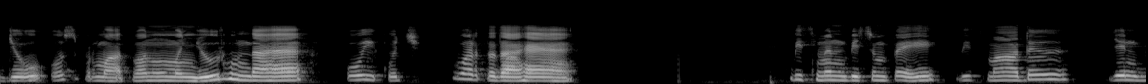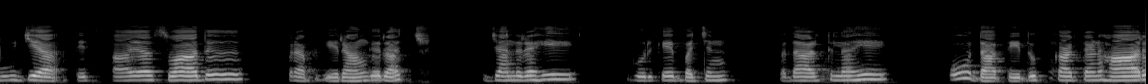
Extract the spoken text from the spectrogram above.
ਜੋ ਉਸ ਪਰਮਾਤਮਾ ਨੂੰ ਮਨਜ਼ੂਰ ਹੁੰਦਾ ਹੈ, ਉਹੀ ਹੀ ਕੁਝ ਵਰਤਦਾ ਹੈ। ਬਿਸਮਨ ਬਿਸਮ ਭਏ ਬਿਸਮਾਦ, ਜਿਨ ਬੂਝਿਆ ਤਿਸ ਆਇਆ ਸਵਾਦ। ਪ੍ਰਭ ਕੇ ਰੰਗ ਰਚ ਜਨ ਰਹੇ, ਗੁਰ ਕੇ ਬਚਨ ਪਦਾਰਥ ਲਹੇ। ਉਹ ਦਾਤੇ ਦੁੱਖ ਕਾਟਣ ਹਾਰ,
